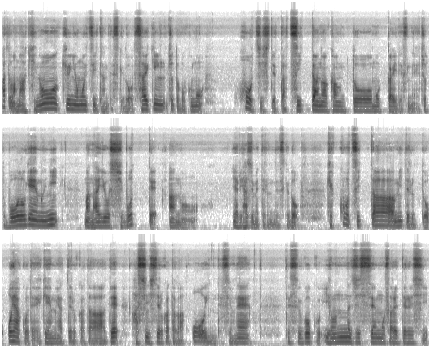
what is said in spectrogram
あとはまあ昨日急に思いついたんですけど最近ちょっと僕も放置してた Twitter のアカウントをもう一回ですねちょっとボードゲームに、まあ、内容を絞ってあのやり始めてるんですけど結構ツイッター見てると親子でゲームやってる方で発信してる方が多いんですよね。ですごくいろんな実践もされてるし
